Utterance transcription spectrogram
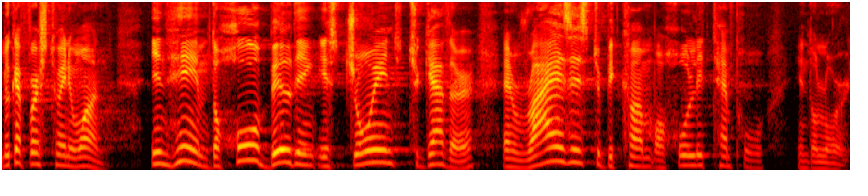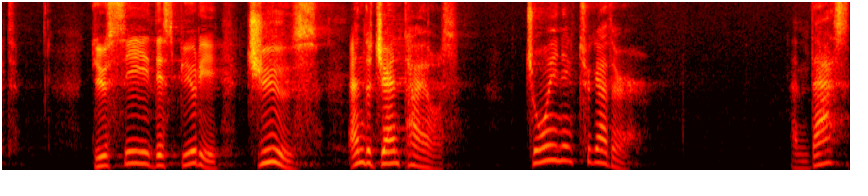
Look at verse 21. In him, the whole building is joined together and rises to become a holy temple in the Lord. Do you see this beauty? Jews and the Gentiles joining together. And that's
